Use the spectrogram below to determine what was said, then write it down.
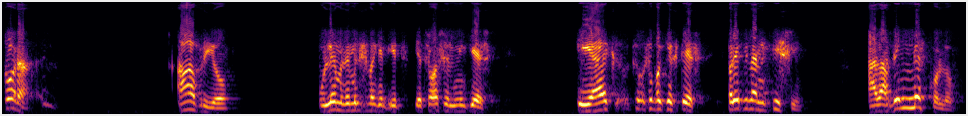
Τώρα, αύριο, που λέμε δεν μιλήσαμε για, για, για τις ομάδες ελληνικές, η ΑΕΚ, όπως είπα και χτες, πρέπει να νικήσει. Αλλά δεν είναι εύκολο.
